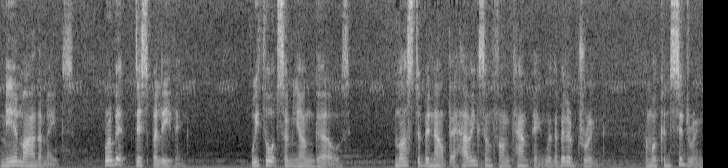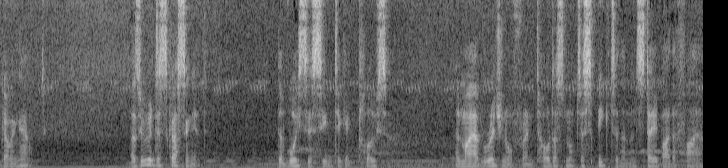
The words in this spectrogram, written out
Me and my other mates were a bit disbelieving. We thought some young girls must have been out there having some fun camping with a bit of drink and were considering going out. As we were discussing it, the voices seemed to get closer, and my Aboriginal friend told us not to speak to them and stay by the fire.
